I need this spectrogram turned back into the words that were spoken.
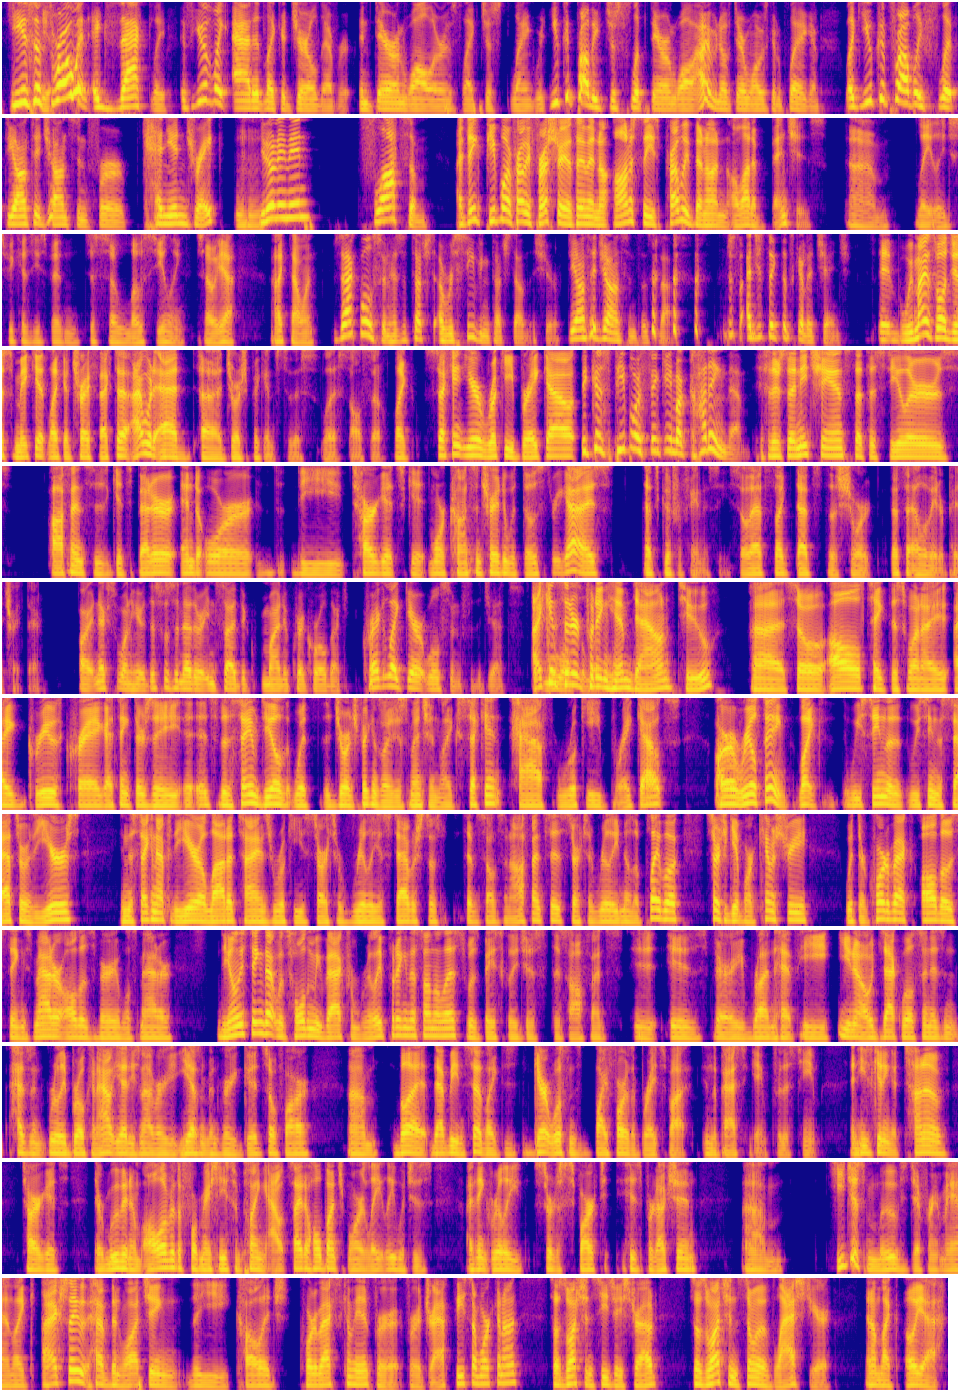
He is a Yeah. throw in. Exactly. If you have like added like a Gerald Everett and Darren Waller is like just language, you could probably just flip Darren Waller. I don't even know if Darren Waller was going to play again. Like you could probably flip Diontae Johnson for Kenyan Drake. Mhm. You know what I mean? Flotsam. I think people are probably frustrated with him, and honestly, he's probably been on a lot of benches um, lately, just because he's been just so low ceiling. So yeah, I like that one. Zach Wilson has a touch, a receiving touchdown this year. Diontae Johnson does not. just, I just think that's going to change. It, we might as well just make it like a trifecta. I would add uh, George Pickens to this list also, like second year rookie breakout. Because people are thinking about cutting them. If there's any chance that the Steelers offense is, gets better and or the targets get more concentrated with those three guys, that's good for fantasy. So that's like that's the short, that's the elevator pitch right there. All right, next one here. This was another inside the mind of Craig Horlbeck. Craig like Garrett Wilson for the Jets. I You considered putting like- him down too. Uh, so I'll take this one. I, I agree with Craig. I think there's a it's the same deal with George Pickens what I just mentioned. Like second half rookie breakouts are a real thing. Like we've seen the we've seen the stats over the years. In the second half of the year, a lot of times rookies start to really establish them- themselves in offenses, start to really know the playbook, start to get more chemistry with their quarterback. All those things matter. All those variables matter. The only thing that was holding me back from really putting this on the list was basically just this offense is very run heavy. You know, Zach Wilson isn't hasn't really broken out yet. He's not very he hasn't been very good so far. Um, but that being said, like Garrett Wilson's by far the bright spot in the passing game for this team, and he's getting a ton of targets. They're moving him all over the formation. He's been playing outside a whole bunch more lately, which is I think really sort of sparked his production. Um, he just moves different, man. Like I actually have been watching the college quarterbacks come in for for a draft piece I'm working on. So I was watching CJ Stroud. So I was watching some of last year, and I'm like, oh yeah,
